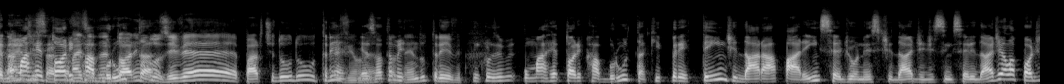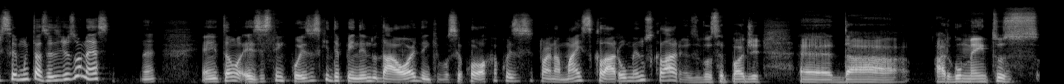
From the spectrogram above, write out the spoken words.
é né? uma de certa retórica Mas a retórica, bruta. inclusive, é parte do, do trivium, É, né? exatamente. Tá dentro do trivium. Inclusive, uma retórica bruta que pretende dar a aparência de honestidade e de sinceridade, ela pode ser muitas vezes desonesta. Né? É, Então, existem coisas que, dependendo da ordem que você coloca, a coisa se torna mais clara ou menos clara. Você pode é, dar argumentos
